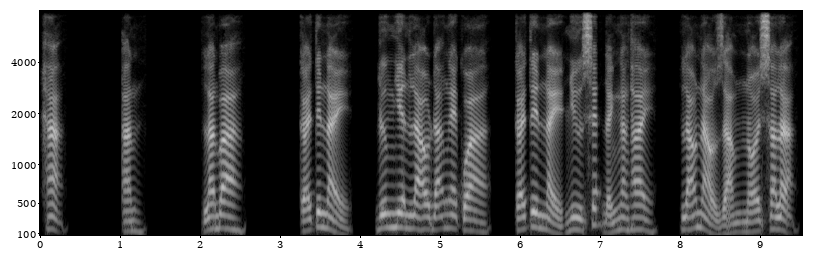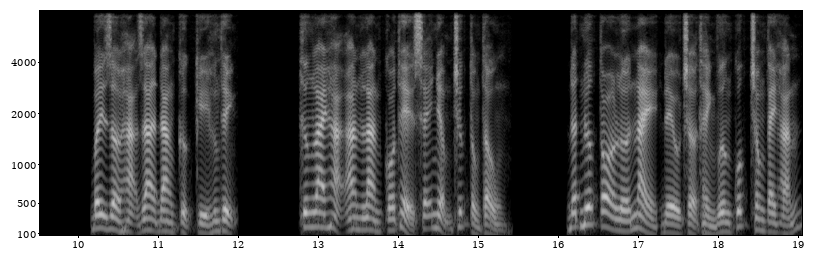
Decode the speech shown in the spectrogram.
Hạ! An! Lan Ba! Cái tên này, đương nhiên lão đã nghe qua cái tên này như xét đánh ngang hai lão nào dám nói xa lạ bây giờ hạ gia đang cực kỳ hưng thịnh tương lai hạ an lan có thể sẽ nhậm chức tổng tổng đất nước to lớn này đều trở thành vương quốc trong tay hắn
